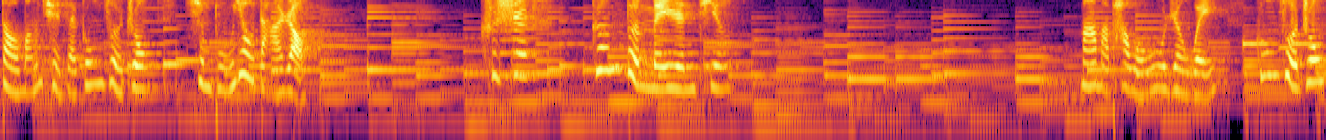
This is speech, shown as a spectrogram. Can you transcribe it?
导盲犬在工作中请不要打扰，可是。根本没人听。妈妈怕我误认为工作中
